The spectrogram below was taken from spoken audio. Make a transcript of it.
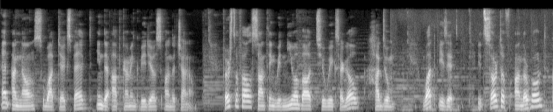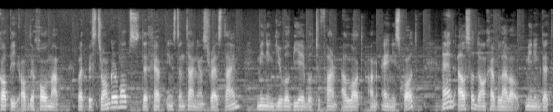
and announce what to expect in the upcoming videos on the channel. First of all, something we knew about two weeks ago, Hadum. What is it? It's sort of underworld copy of the whole map, but with stronger mobs that have instantaneous rest time meaning you will be able to farm a lot on any spot, and also don't have level, meaning that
